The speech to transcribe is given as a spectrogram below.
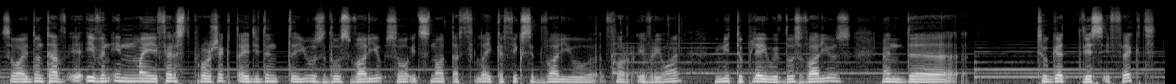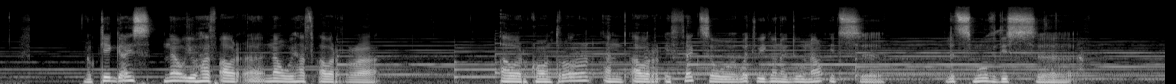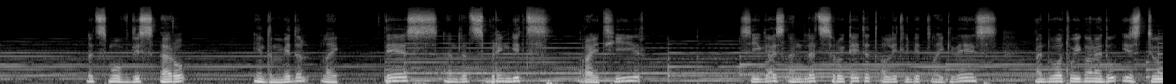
So i don't have even in my first project i didn't uh, use those values. So it's not like a fixed value for everyone you need to play with those values and to get this effect. Okay guys now you have our now we have our our controller and our effect so what we're gonna do now it's uh, let's move this uh, let's move this arrow in the middle like this and let's bring it right here. See guys and let's rotate it a little bit like this. And what we're gonna do is to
